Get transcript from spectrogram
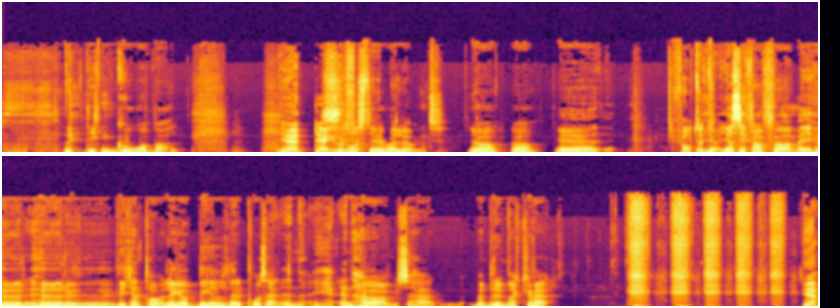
det är en gåva. Ja, det är så. Så måste det vara lugnt. Ja, ja. Eh, Fortsätt. Jag, jag, ser framför mig hur, hur vi kan ta, lägga upp bilder på så här, en, en hög så här med bruna kuvert. Ja.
